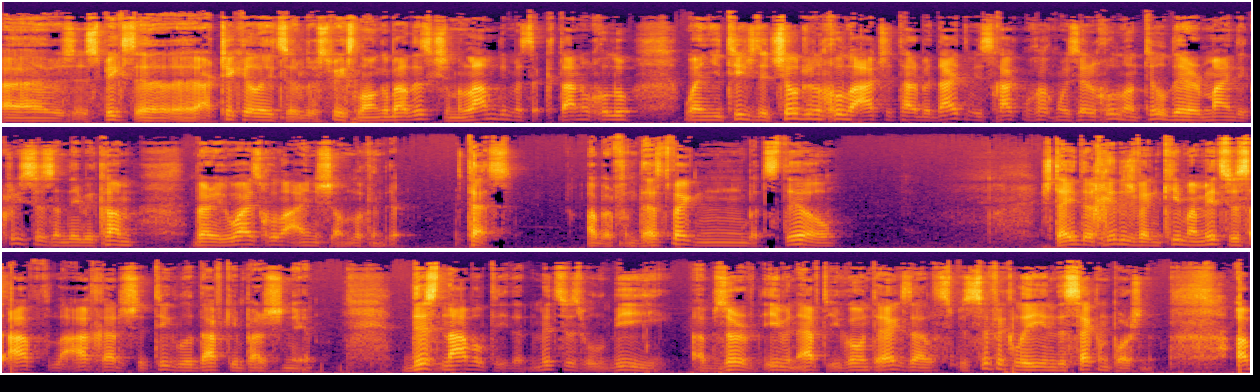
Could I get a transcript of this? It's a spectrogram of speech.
uh, speaks, uh, articulates, uh, speaks long about this. When you teach the children until their mind decreases and they become very wise, look in there. Test. Aber von deswegen, but still, steht der Chiddush wegen Kima Mitzvahs af la'achar shetiglu. This novelty that mitzvahs will be observed even after you go into exile, specifically in the second portion. But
